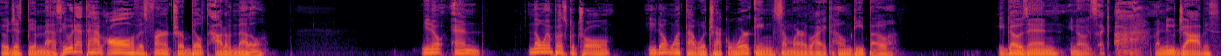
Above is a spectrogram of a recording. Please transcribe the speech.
it would just be a mess. He would have to have all of his furniture built out of metal. You know, and no impulse control. You don't want that woodchuck working somewhere like Home Depot. He goes in, you know, it's like, ah, a new job. He's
